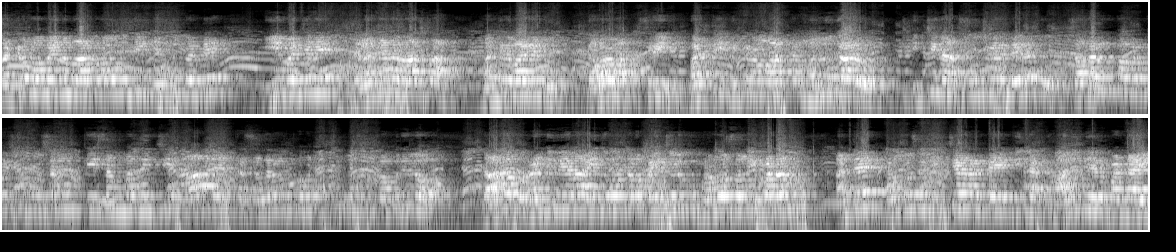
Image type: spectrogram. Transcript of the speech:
సక్రమమైన మార్గంలో ఉంది. ఎందుకంటే ఈ మధ్యనే తెలంగాణ రాష్ట్ర మంత్రి వార్యులు గౌరవ శ్రీ భట్టి విక్రమార్క మల్లు గారు ఇచ్చిన సూచన మేరకు సదరన్ పవర్ డిస్ట్రిబ్యూషన్కి సంబంధించి ఆ యొక్క సదరన్ పవర్ డిస్ట్రిబ్యూషన్ కంపెనీలో దాదాపు రెండు వేల ఐదు వందల పైచులకు ప్రమోషన్ ఇవ్వడం అంటే ప్రమోషన్ ఇచ్చారంటే కింద ఖాళీలు ఏర్పడ్డాయి.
